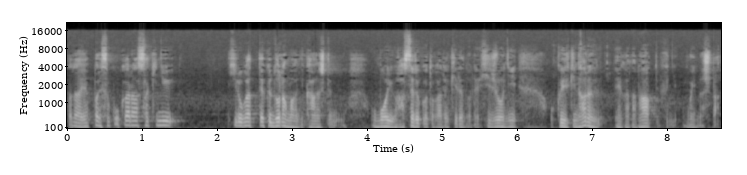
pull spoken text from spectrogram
ただやっぱりそこから先に広がっていくドラマに関しても思いを馳せることができるので非常に奥行きのある映画だなというふうに思いました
